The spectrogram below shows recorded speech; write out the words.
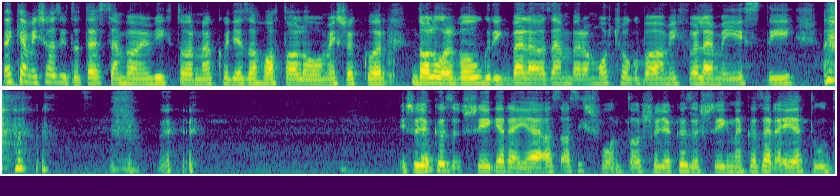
Nekem is az jutott eszembe, hogy Viktornak, hogy ez a hatalom, és akkor dalolva ugrik bele az ember a mocsokba, ami fölemészti. és hogy a közösség ereje, az, az is fontos, hogy a közösségnek az ereje tud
